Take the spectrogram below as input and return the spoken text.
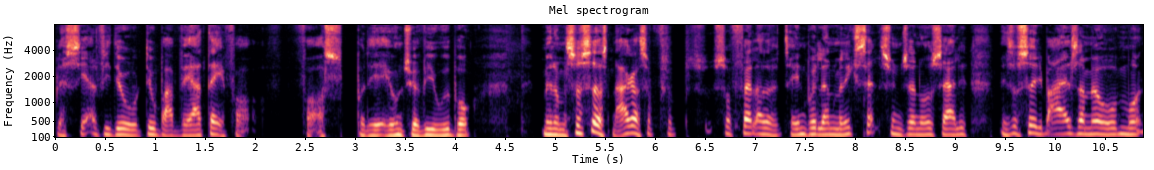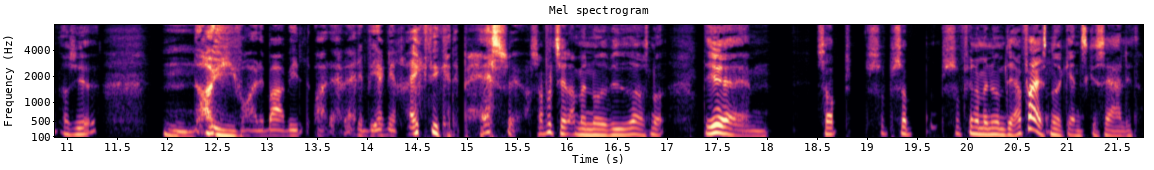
placeret, fordi det er jo, det er jo bare hverdag for, for os på det eventyr, vi er ude på. Men når man så sidder og snakker, så, så, så falder der til ind på et eller andet, man ikke selv synes er noget særligt. Men så sidder de bare alle sammen med åben mund og siger, Nøj, hvor er det bare vildt. Og er det, er det virkelig rigtigt? Kan det passe? Og så fortæller man noget videre og sådan noget. Det er, øh, så, så, så, så finder man ud af, om det er faktisk noget ganske særligt.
